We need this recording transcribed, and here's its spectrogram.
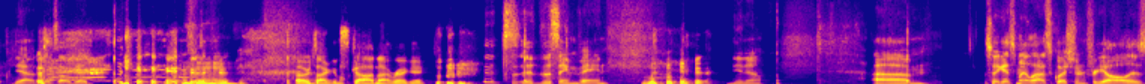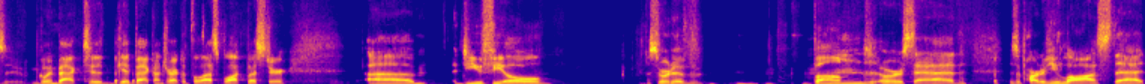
yeah, that's all good. oh, we're talking ska, not reggae. It's in the same vein, you know. Um, so I guess my last question for y'all is going back to get back on track with the last blockbuster. Um, do you feel sort of bummed or sad as a part of you lost that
